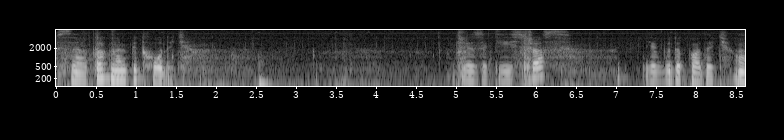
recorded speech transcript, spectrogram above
Все, так нам підходить. Через якийсь час, як буде падати, о,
